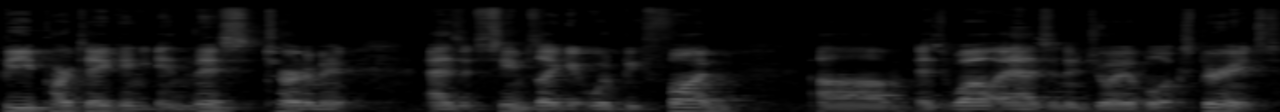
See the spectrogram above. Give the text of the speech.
be partaking in this tournament as it seems like it would be fun um, as well as an enjoyable experience.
